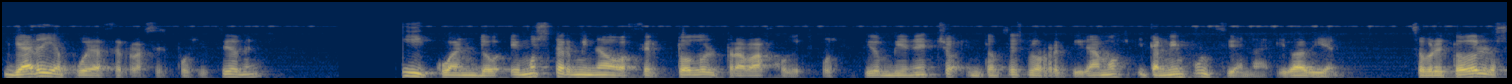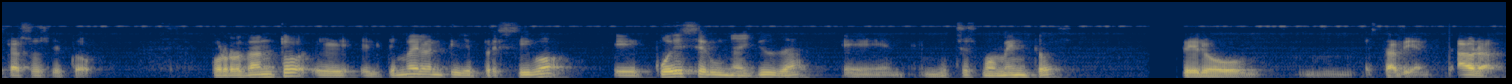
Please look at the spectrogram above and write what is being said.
y ahora ya puede hacer las exposiciones y cuando hemos terminado de hacer todo el trabajo de exposición bien hecho, entonces lo retiramos y también funciona y va bien, sobre todo en los casos de TOC. Por lo tanto, eh, el tema del antidepresivo eh, puede ser una ayuda en, muchos momentos, pero mm, está bien. Ahora,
